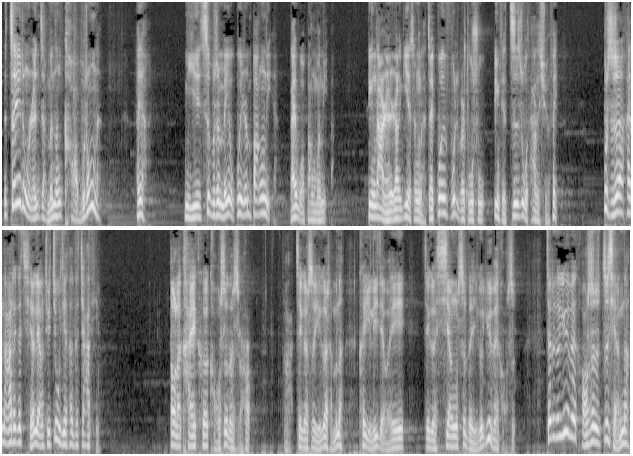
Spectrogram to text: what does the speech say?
那这种人怎么能考不中呢？哎呀，你是不是没有贵人帮你？来，我帮帮你吧。丁大人让叶生呢在官府里边读书，并且资助他的学费，不时还拿这个钱粮去救济他的家庭。到了开科考试的时候，啊，这个是一个什么呢？可以理解为这个乡试的一个预备考试。在这个预备考试之前呢，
